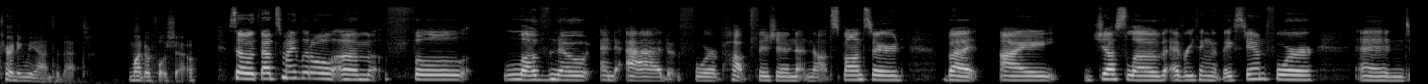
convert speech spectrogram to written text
turning me on to that. Wonderful show. So that's my little um full love note and ad for Pop Fizzion, not sponsored, but I just love everything that they stand for and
